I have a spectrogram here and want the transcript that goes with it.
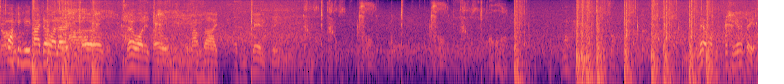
Go. fucking leave my door alone. No one is home. I'm outside, as you can clearly see. God, I hate those zombies. The little ones are fucking irritating.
